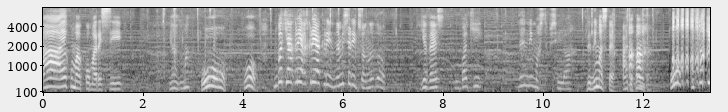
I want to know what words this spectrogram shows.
Α, έχουμε ακόμα ρε εσύ. Για να δούμε. Ω, ω. Νουμπακί, άκρη, άκρη, άκρη. Να μην σε ρίξω, να δω. Για δες. Νουμπάκι, δεν είμαστε ψηλά. Δεν είμαστε. Άντε, Α, πάμε. α. Ω, αυτό τι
